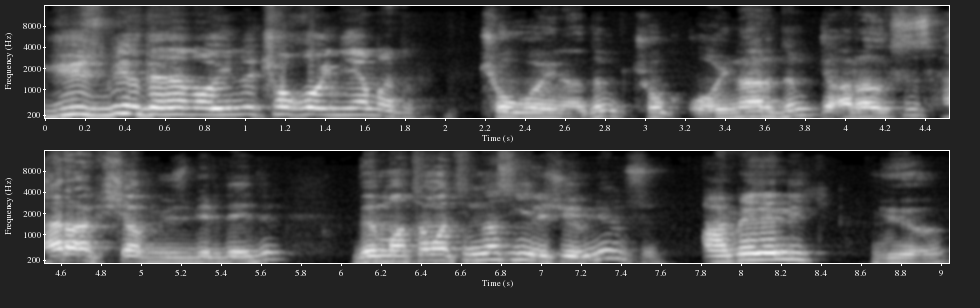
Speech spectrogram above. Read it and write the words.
101 denen oyunu çok oynayamadım. Çok oynadım, çok oynardım. Aralıksız her akşam 101'deydim. Ve matematiğim nasıl gelişiyor biliyor musun? Amelelik. Diyor.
